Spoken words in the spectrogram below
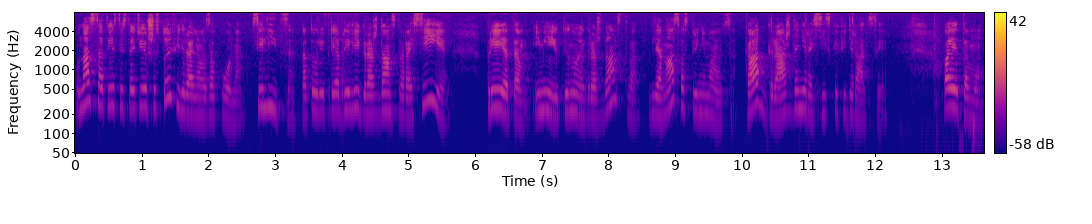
У нас в соответствии с статьей 6 Федерального закона все лица, которые приобрели гражданство России, при этом имеют иное гражданство, для нас воспринимаются как граждане Российской Федерации – Поэтому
